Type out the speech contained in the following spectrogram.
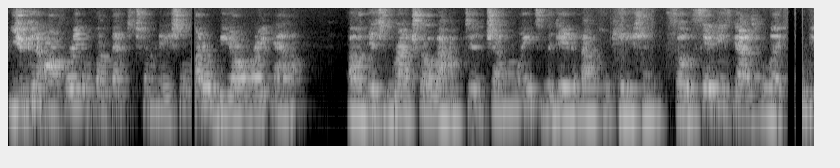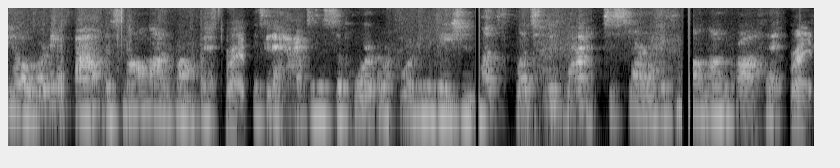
You can operate without that determination letter. We are right now. Um, it's retroactive generally to the date of application. So say these guys were like, you know we're going to found a small nonprofit Right. it's going to act as a support or organization. Let's let's use that to start up a small nonprofit Right.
